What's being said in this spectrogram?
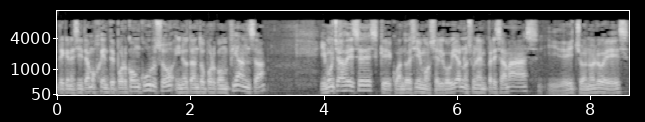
de que necesitamos gente por concurso y no tanto por confianza Y muchas veces que cuando decimos el gobierno es una empresa más, y de hecho no lo es,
